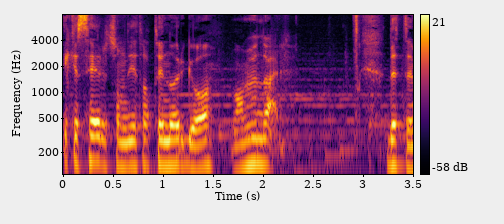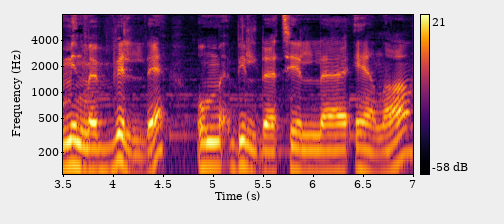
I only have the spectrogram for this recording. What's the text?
ikke ser ut som de er tatt i Norge òg. Hva med hun der? Dette minner meg veldig om bildet til eh, Ena.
